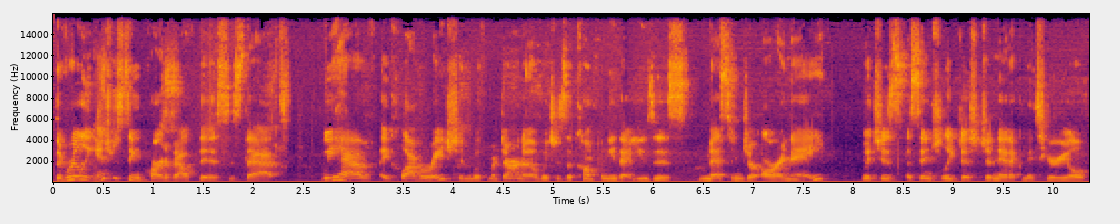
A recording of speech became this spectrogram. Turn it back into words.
The really interesting part about this is that we have a collaboration with Moderna, which is a company that uses messenger RNA, which is essentially just genetic material,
